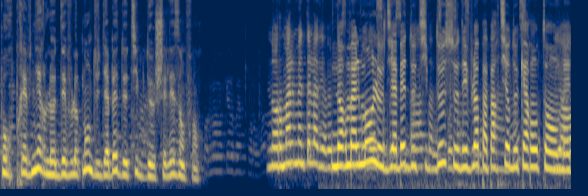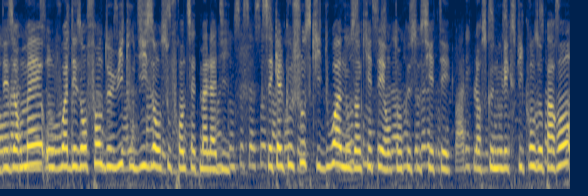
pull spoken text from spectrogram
pour prévenir le développement du diabète de type 2 chez les enfants. Normalement, le diabète de type 2 se développe à partir de 40 ans, mais désormais, on voit des enfants de 8 ou 10 ans souffrant de cette maladie. C'est quelque chose qui doit nous inquiéter en tant que société. Lorsque nous l'expliquons aux parents,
